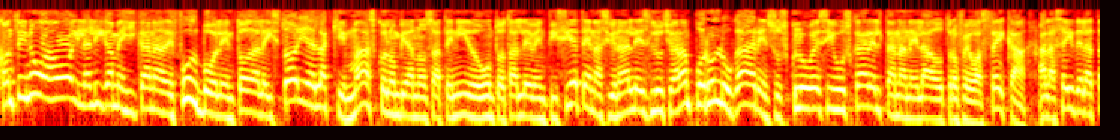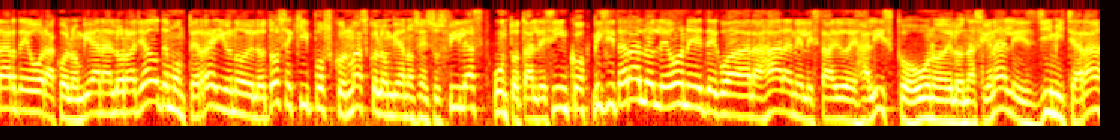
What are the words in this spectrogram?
Continúa hoy la Liga Mexicana de Fútbol. En toda la historia, la que más colombianos ha tenido. Un total de 27 nacionales lucharán por un lugar en sus clubes y buscar el tan anhelado trofeo azteca. A las 6 de la tarde, hora colombiana, los Rayados de Monterrey, uno de los dos equipos con más colombianos en sus filas, un total de 5, visitará a los Leones de Guadalajara en el estadio de Jalisco. Uno de los nacionales, Jimmy Chará,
